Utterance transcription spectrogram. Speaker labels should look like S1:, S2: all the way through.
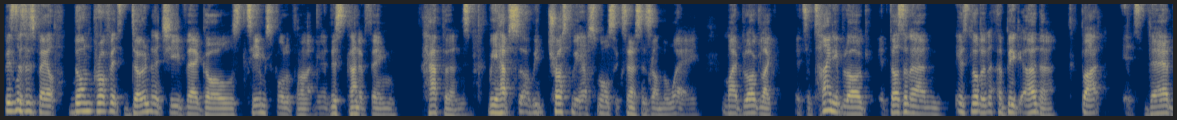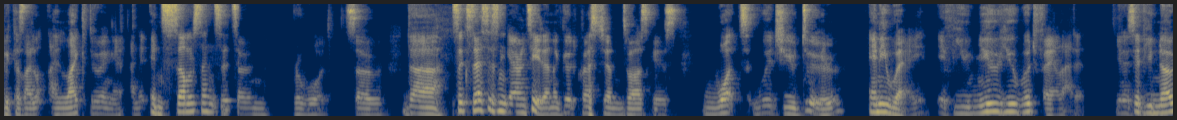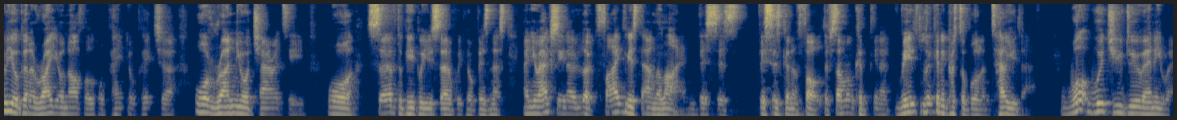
S1: businesses fail, non-profits don't achieve their goals, teams fall apart. You know, this kind of thing happens. We have so we trust we have small successes on the way. My blog, like it's a tiny blog, it doesn't earn, it's not an, a big earner, but it's there because I I like doing it, and in some sense, its own reward. So the success isn't guaranteed. And a good question to ask is, what would you do anyway if you knew you would fail at it? You know, so if you know you're going to write your novel or paint your picture or run your charity or serve the people you serve with your business, and you actually know, look, five years down the line, this is this is going to fold. If someone could, you know, read, look in a crystal ball and tell you that, what would you do anyway?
